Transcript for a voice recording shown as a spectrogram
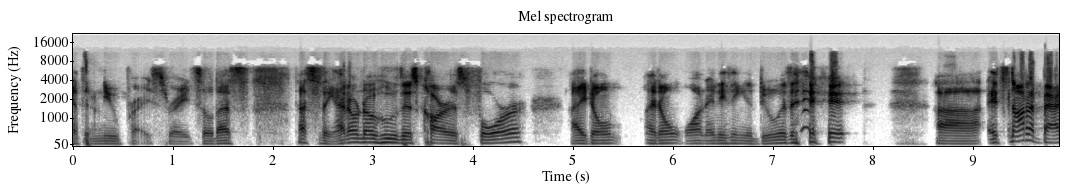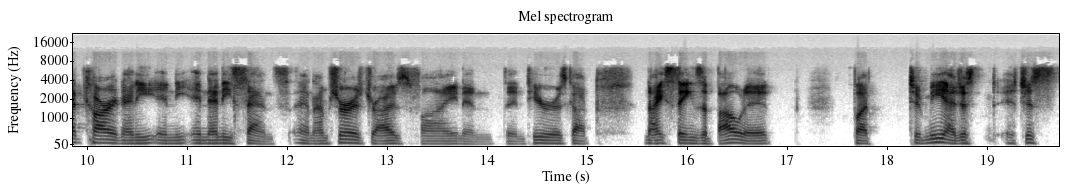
at the new price, right? So that's that's the thing. I don't know who this car is for. I don't I don't want anything to do with it. Uh, it's not a bad car in any in in any sense, and I'm sure it drives fine, and the interior's got nice things about it. But to me, I just it just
